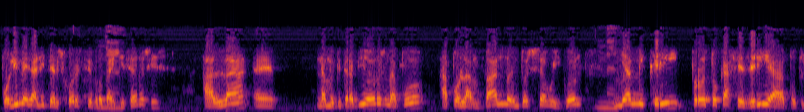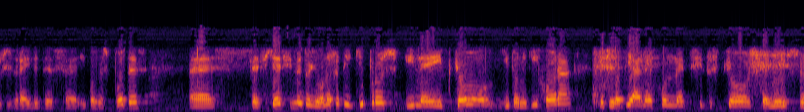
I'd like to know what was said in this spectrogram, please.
πολύ μεγαλύτερες χώρες της Ευρωπαϊκής ναι. Ένωσης, αλλά ε, να μου επιτραπεί ο όρος να πω απολαμβάνω εντός εισαγωγικών ναι. μια μικρή πρωτοκαθεδρία από τους Ισραηλίτες ε, οικοδεσπότες ε, σε σχέση με το γεγονός ότι η Κύπρος είναι η πιο γειτονική χώρα με την οποία έχουν έτσι τους πιο στενούς ε,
